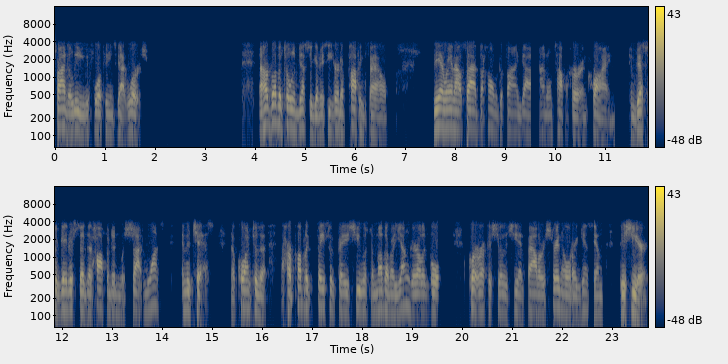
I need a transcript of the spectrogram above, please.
trying to leave before things got worse. Now, her brother told investigators he heard a popping sound, then ran outside the home to find God on top of her and crying. Investigators said that Hoffaden was shot once in the chest. According to the her public Facebook page, she was the mother of a young girl and boy. Court records show that she had filed a restraining order against him this year.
